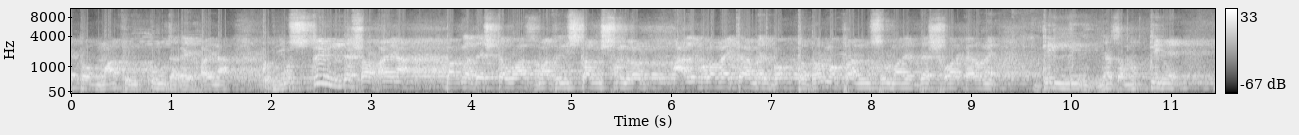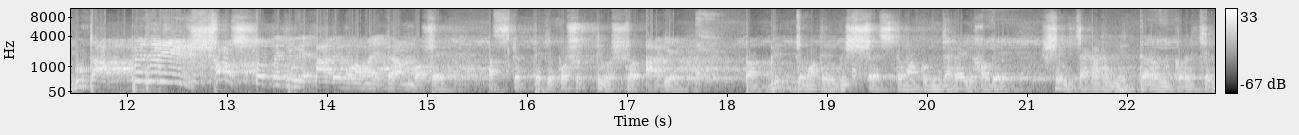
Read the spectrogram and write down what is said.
এত মাহফিল কোনো জায়গায় হয় না, কোন মুসলিম দেশে হয় না। বাংলাদেশটা ওয়াজ মাহফিল, ইসলামী সম্মেলন, আলিম ওলামায়ে কেরামের ভক্ত, ধর্মপ্রাণ মুসলমানের দেশ হওয়ার কারণে দিল্লির নিজামুদ্দিনে গোটা পৃথিবীর সমস্ত পৃথিবীর আলেম ওলামায়ে কেরাম বসে। আজকের থেকে পঁয়ষট্টি বছর আগে পাবলিক জমাতের বিশ্ব ইজতেমা কোন জায়গায় হবে? সেই জায়গাটা নির্ধারণ করেছেন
